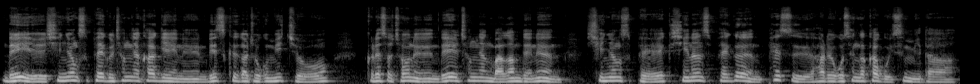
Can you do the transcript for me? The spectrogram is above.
내일 신형 스펙을 청약하기에는 리스크가 조금 있죠. 그래서 저는 내일 청약 마감되는 신형 스펙, 신한 스펙은 패스하려고 생각하고 있습니다.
